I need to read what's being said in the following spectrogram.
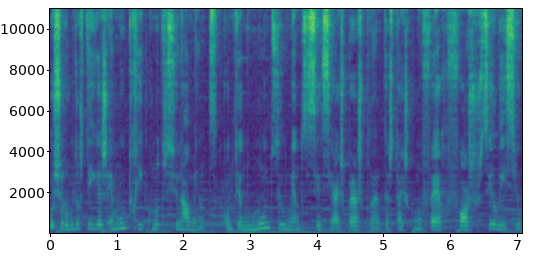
O churume de ortigas é muito rico nutricionalmente, contendo muitos elementos essenciais para as plantas, tais como ferro, fósforo, silício,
